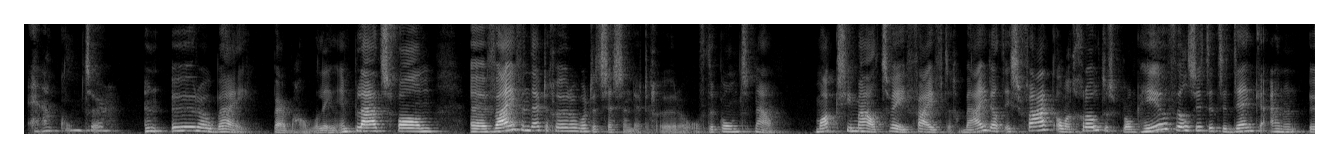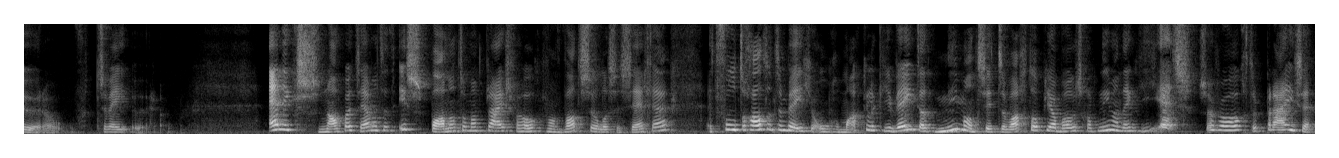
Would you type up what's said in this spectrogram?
En dan komt er een euro bij per behandeling. In plaats van uh, eh, 35 euro wordt het 36 euro. Of er komt, nou, maximaal 2,50 bij. Dat is vaak al een grote sprong. Heel veel zitten te denken aan een euro of 2 euro. En ik snap het, hè, want het is spannend om een prijsverhoging van wat zullen ze zeggen. Het voelt toch altijd een beetje ongemakkelijk. Je weet dat niemand zit te wachten op jouw boodschap. Niemand denkt, yes, ze verhoogt de prijzen.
